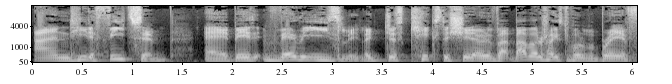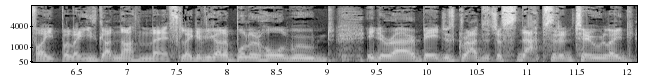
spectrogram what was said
and he defeats him. Uh, very easily, like just kicks the shit out of that. Batman. Tries to put up a brave fight, but like he's got nothing left. Like if you got a bullet hole wound in your arm, Bane just grabs it, just snaps it in two. Like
